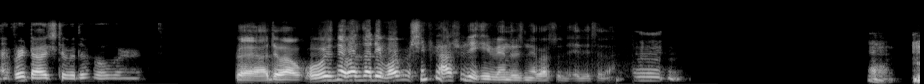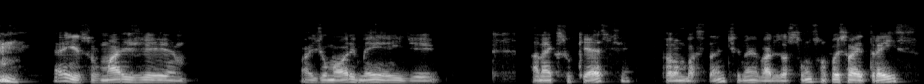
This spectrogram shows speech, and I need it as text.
É verdade, teve a Devolver, né? É, os negócios da Devolver eu sempre acho de rir vendo os negócios dele, lá. Uhum. É, é isso. Mais de mais de uma hora e meia aí de Anexo Cast. Falamos bastante, né? Vários assuntos. Não foi só E3.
